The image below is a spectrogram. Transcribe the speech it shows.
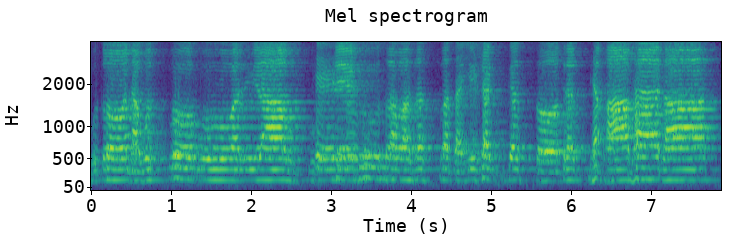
उतो न उत्पोपूवर्याभेषु सवसस्वत इषग्रस्तोत्रभ्य आभारा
